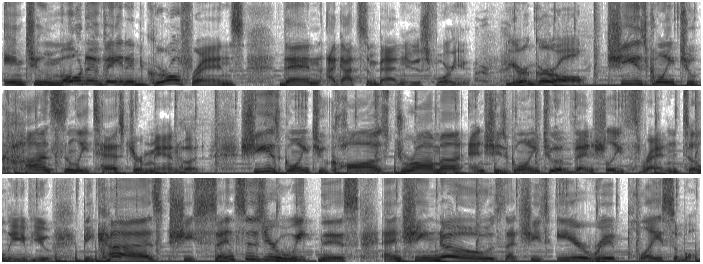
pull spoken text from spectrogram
into motivated girlfriends, then I got some bad news for you. Your girl, she is going to constantly test your manhood. She is going to cause drama and she's going to eventually threaten to leave you because she senses your weakness and she knows that she's irreplaceable.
